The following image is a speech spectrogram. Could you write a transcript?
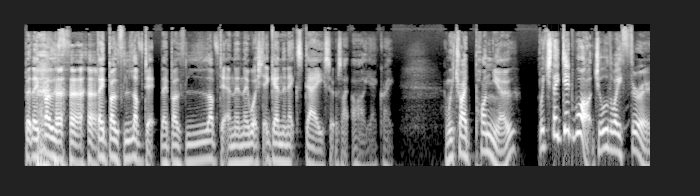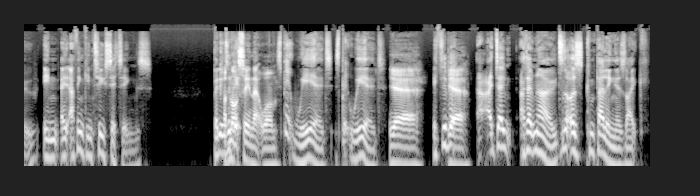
But they both they both loved it. They both loved it, and then they watched it again the next day. So it was like, oh yeah, great. And we tried Ponyo, which they did watch all the way through in I think in two sittings. But it was I've not bit, seen that one. It's a bit weird. It's a bit weird. Yeah. It's a bit. Yeah. I don't. I don't know. It's not as compelling as like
